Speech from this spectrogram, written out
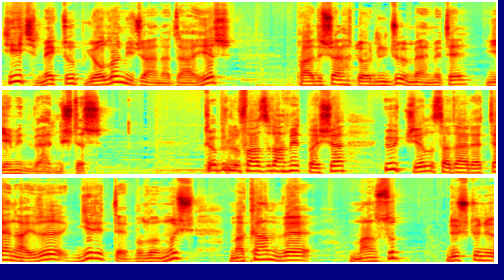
hiç mektup yollamayacağına dair Padişah 4. Mehmet'e yemin vermiştir. Köprülü Fazıl Ahmet Paşa 3 yıl sadaretten ayrı Girit'te bulunmuş makam ve mansup düşkünü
